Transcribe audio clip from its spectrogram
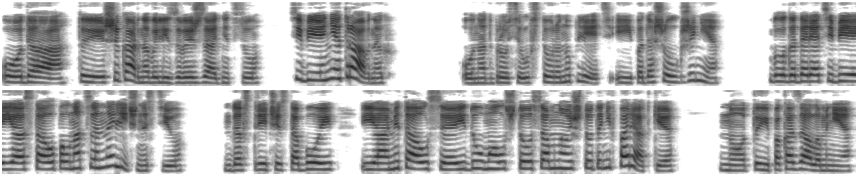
«О да, ты шикарно вылизываешь задницу. Тебе нет равных». Он отбросил в сторону плеть и подошел к жене. «Благодаря тебе я стал полноценной личностью. До встречи с тобой я метался и думал, что со мной что-то не в порядке. Но ты показала мне,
